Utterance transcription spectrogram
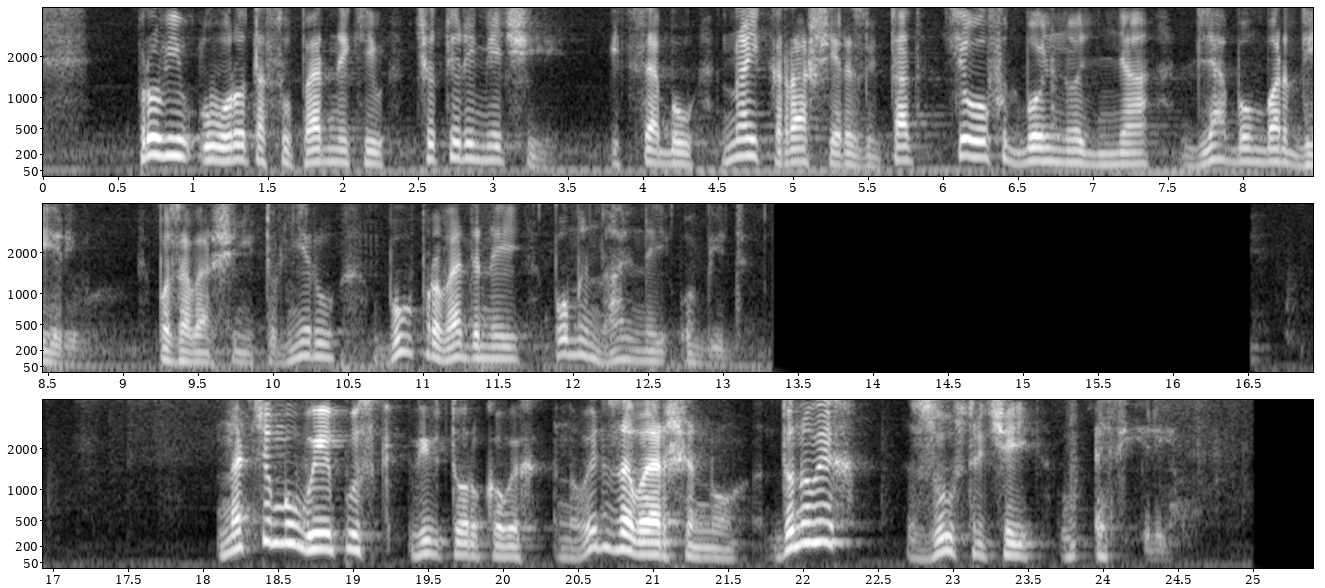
провів у ворота суперників чотири м'ячі. І це був найкращий результат цього футбольного дня для бомбардирів. По завершенні турніру був проведений поминальний обід. На цьому випуск вівторкових новин завершено. До нових зустрічей в ефірі.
